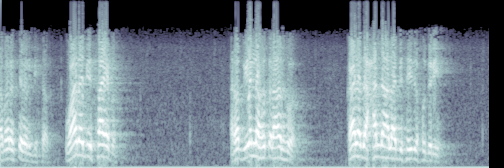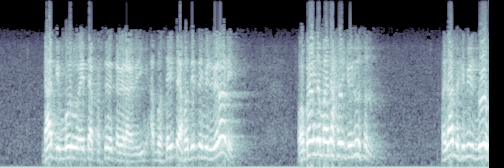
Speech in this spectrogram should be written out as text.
ダマラセブルビサワナビサイブラビエラホトランホカラダハナアラビサイドホデリダビモウエタパセントラリアボセイタホディテミルラリオベイナマナハジュルソンファダムヒミルノシ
